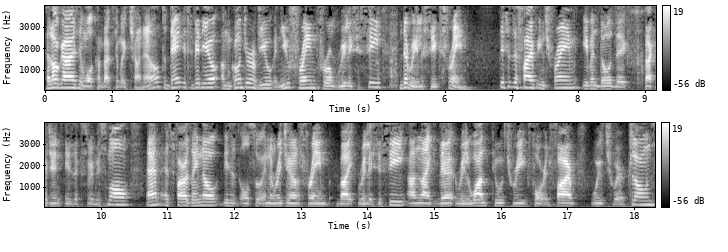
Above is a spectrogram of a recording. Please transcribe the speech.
Hello guys and welcome back to my channel. Today in this video I'm going to review a new frame from RealACC, the Real 6 frame. This is a 5 inch frame even though the packaging is extremely small and as far as I know this is also an original frame by RealACC unlike the Real 1, 2, 3, 4 and 5 which were clones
